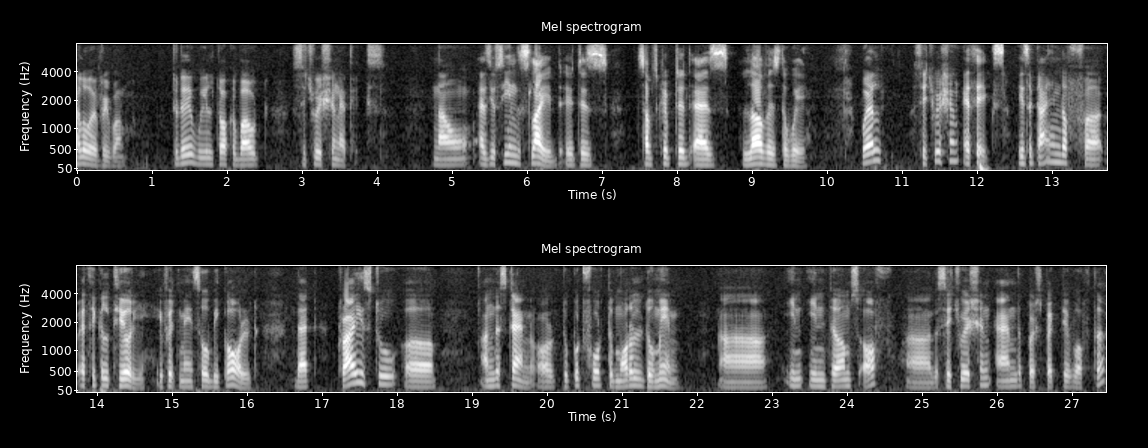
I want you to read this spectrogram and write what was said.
Hello everyone. Today we will talk about situation ethics. Now, as you see in the slide, it is subscripted as love is the way. Well, situation ethics is a kind of uh, ethical theory, if it may so be called, that tries to uh, understand or to put forth the moral domain uh, in, in terms of uh, the situation and the perspective of the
